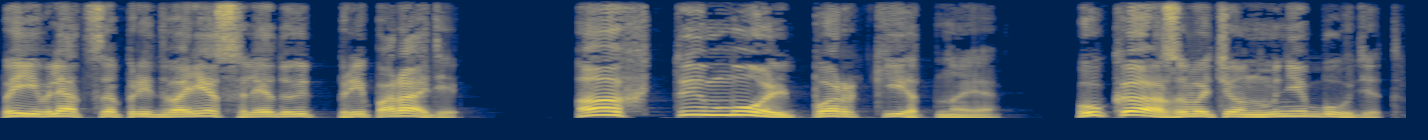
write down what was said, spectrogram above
Появляться при дворе следует при параде». «Ах ты, моль паркетная! Указывать он мне будет».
